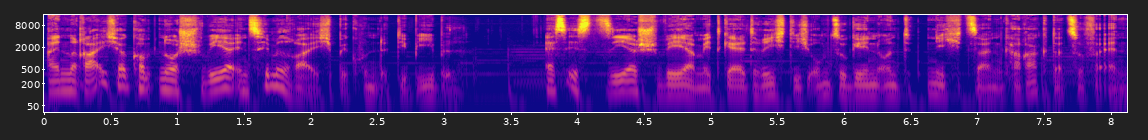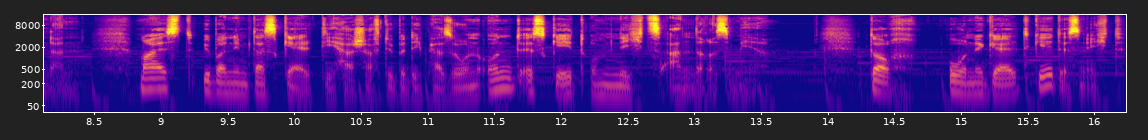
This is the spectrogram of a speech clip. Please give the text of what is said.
ein Reicher kommt nur schwer ins Himmelreich, bekundet die Bibel. Es ist sehr schwer, mit Geld richtig umzugehen und nicht seinen Charakter zu verändern. Meist übernimmt das Geld die Herrschaft über die Person und es geht um nichts anderes mehr. Doch ohne Geld geht es nicht.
